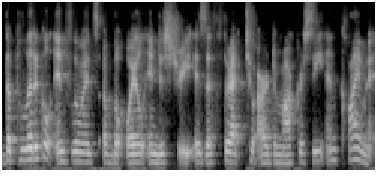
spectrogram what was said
the political influence of the oil industry is a threat to our democracy and climate.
